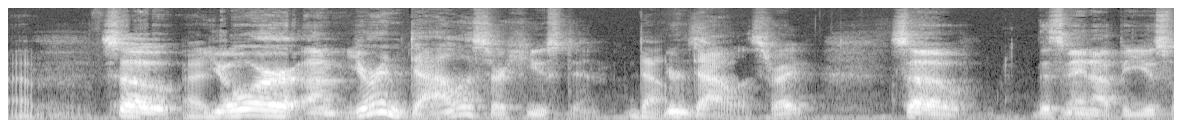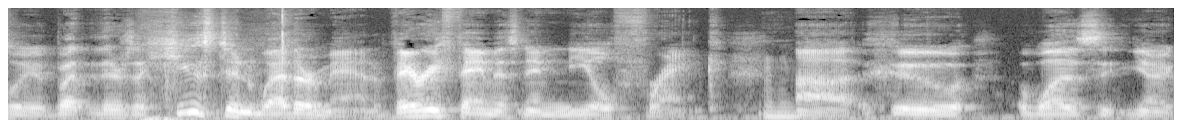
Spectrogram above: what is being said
Uh, so I, you're um, you're in Dallas or Houston? Dallas. You're in Dallas, right? So this may not be useful to you, but there's a Houston weatherman, very famous, named Neil Frank, mm-hmm. uh, who was you know.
